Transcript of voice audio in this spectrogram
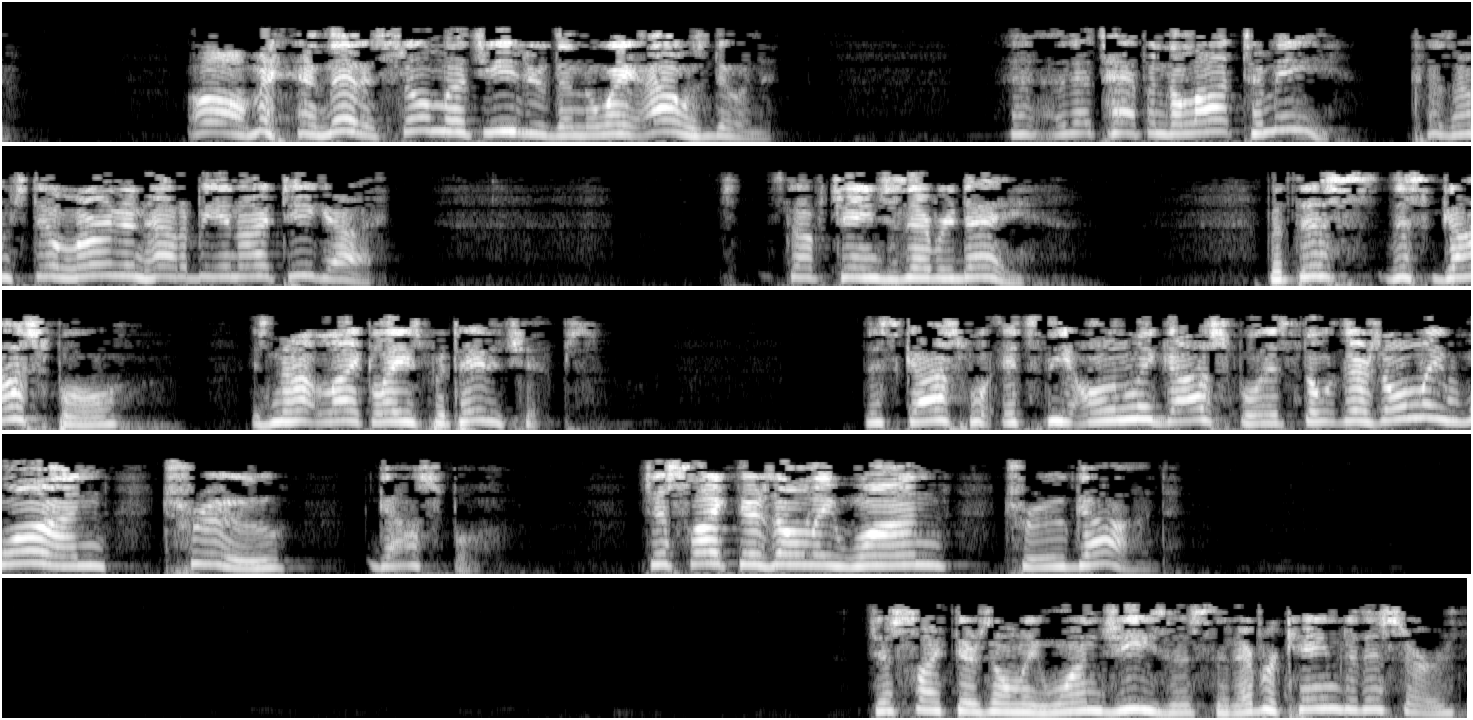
Oh, man, that is so much easier than the way I was doing it. Uh, that's happened a lot to me because I'm still learning how to be an IT guy. Stuff changes every day. But this, this gospel is not like Lay's potato chips. This gospel, it's the only gospel. It's the, there's only one true gospel. Just like there's only one true God. Just like there's only one Jesus that ever came to this earth,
